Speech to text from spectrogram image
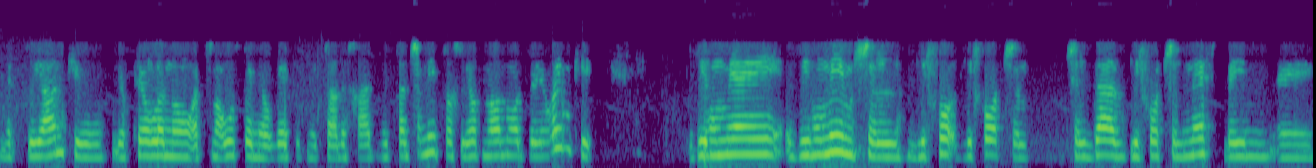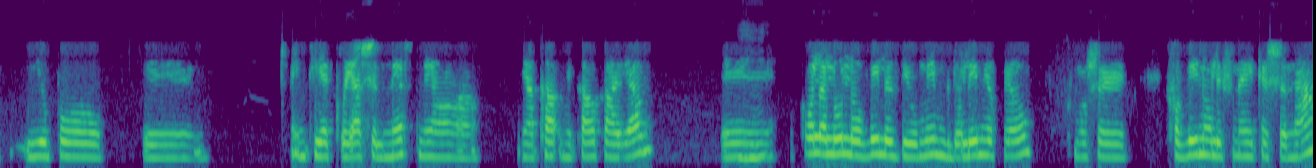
מצוין כי הוא יוצר לנו עצמאות אנרגטית מצד אחד. מצד שני צריך להיות מאוד מאוד זהירים כי זיהומי, זיהומים של דליפות, דליפות של, של גז, דליפות של נפט, ואם אה, יהיו פה, אה, אם תהיה קריאה של נפט מה, מה, מקרקע הים, אה, mm-hmm. הכל עלול להוביל לזיהומים גדולים יותר, כמו שחווינו לפני כשנה.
